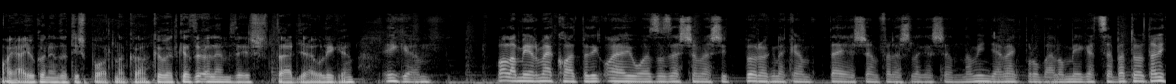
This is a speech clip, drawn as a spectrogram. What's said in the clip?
Ajánljuk a nemzeti sportnak a következő elemzés tárgyául, igen. Igen. Valamiért meghalt, pedig olyan jó az az SMS, itt pörög nekem teljesen feleslegesen. Na mindjárt megpróbálom még egyszer betölteni.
